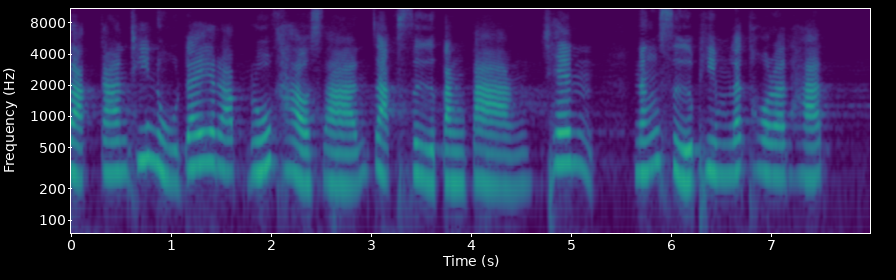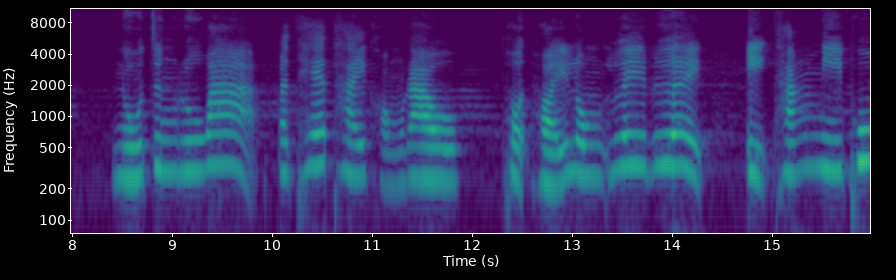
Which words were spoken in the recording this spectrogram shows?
จากการที่หนูได้รับรู้ข่าวสารจากสื่อต่างๆ เช่น หนังสือพิมพ์และโทรทัศน์ หนูจึงรู้ว่าประเทศไทยของเราถดถอยลงเรื่อย ๆ อีกทั้งมีผู้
